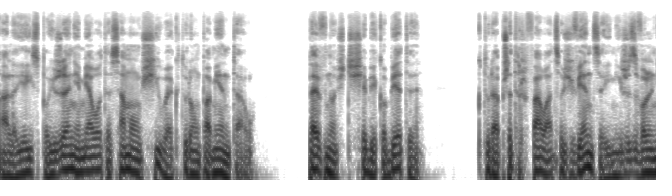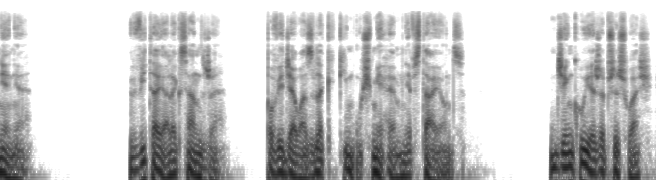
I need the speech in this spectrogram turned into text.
Ale jej spojrzenie miało tę samą siłę, którą pamiętał. Pewność siebie kobiety, która przetrwała coś więcej niż zwolnienie. Witaj, Aleksandrze, powiedziała z lekkim uśmiechem, nie wstając. Dziękuję, że przyszłaś.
